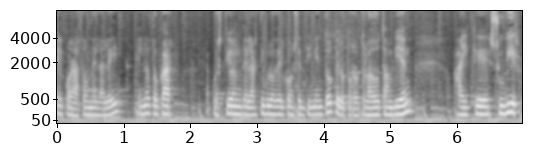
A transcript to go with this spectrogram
el corazón de la ley, el no tocar la cuestión del artículo del consentimiento, pero por otro lado también hay que subir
